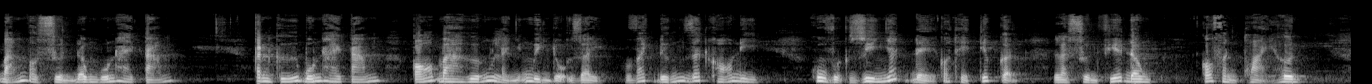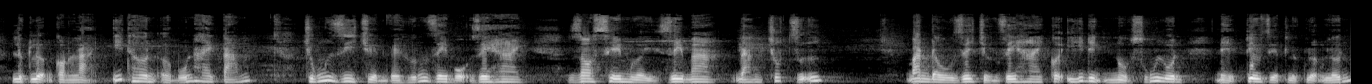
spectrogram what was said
bám vào sườn đông 428. Căn cứ 428 có ba hướng là những bình độ dày, vách đứng rất khó đi. Khu vực duy nhất để có thể tiếp cận là sườn phía đông, có phần thoải hơn. Lực lượng còn lại ít hơn ở 428. Chúng di chuyển về hướng dây bộ D2 do C10, D3 đang chốt giữ. Ban đầu dây trưởng D2 có ý định nổ súng luôn để tiêu diệt lực lượng lớn,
